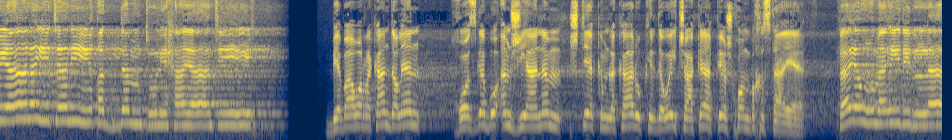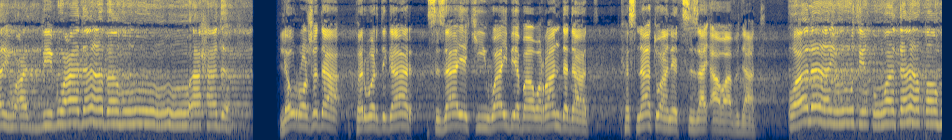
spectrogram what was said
يا ليتني قدمت لحياتي بێباوەڕەکان دەڵێن خۆزگە بۆ ئەم ژیانم شتێکم لە کار و کردەوەی چاکە پێش خۆم بخستایە. فيومئذ لا يعذب عذابه أحد لەو ڕۆژەدا پەروەردگار سزایەکی وای بێباوەڕان دەدات کەس ناتوانێت سزای ئاوا بدات. ولا يوثق وثاقه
